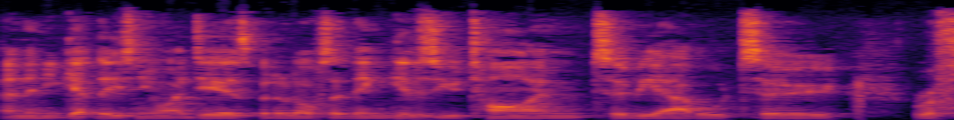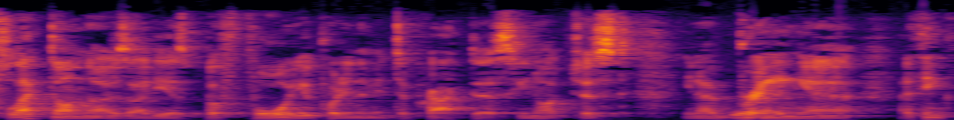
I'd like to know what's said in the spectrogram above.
and then you get these new ideas, but it also then gives you time to be able to reflect on those ideas before you're putting them into practice. You're not just, you know, bringing a, I think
